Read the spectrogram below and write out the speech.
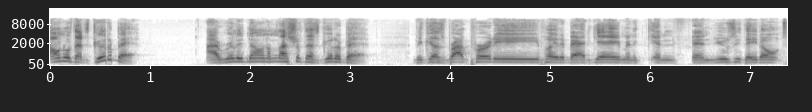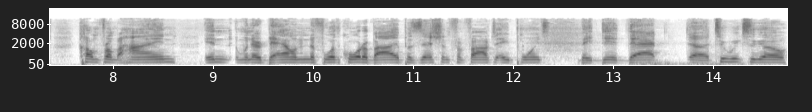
I don't know if that's good or bad. I really don't. I'm not sure if that's good or bad because Brock Purdy played a bad game, and and and usually they don't come from behind in when they're down in the fourth quarter by a possession from five to eight points. They did that uh, two weeks ago,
